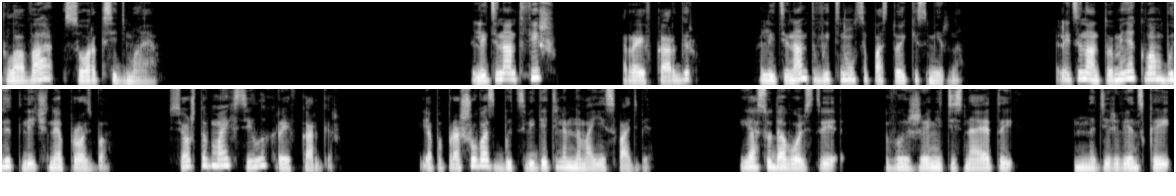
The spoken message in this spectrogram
Глава 47. Лейтенант Фиш, Рейв Каргер. Лейтенант вытянулся по стойке смирно. Лейтенант, у меня к вам будет личная просьба. Все, что в моих силах, Рейв Каргер. Я попрошу вас быть свидетелем на моей свадьбе. Я с удовольствием. Вы женитесь на этой на деревенской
